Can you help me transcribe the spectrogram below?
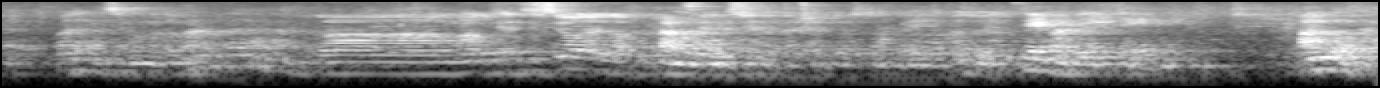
Eh, qual è la seconda domanda? La manutenzione e la La manutenzione, certo, questo, questo è il tema dei temi. Allora,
